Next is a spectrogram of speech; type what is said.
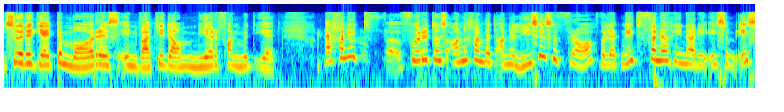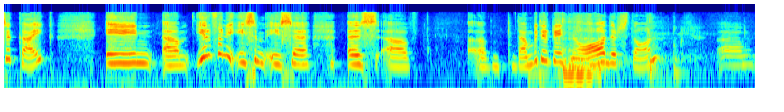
sodat jy te maar is en wat jy dan meer van moet eet. Ek gaan net voordat ons aangaan met Annelise se vraag, wil ek net vinnig hier na die SMS'e kyk. En ehm um, een van die SMS'e is uh um, dan moet ek net nader staan. Ehm um,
